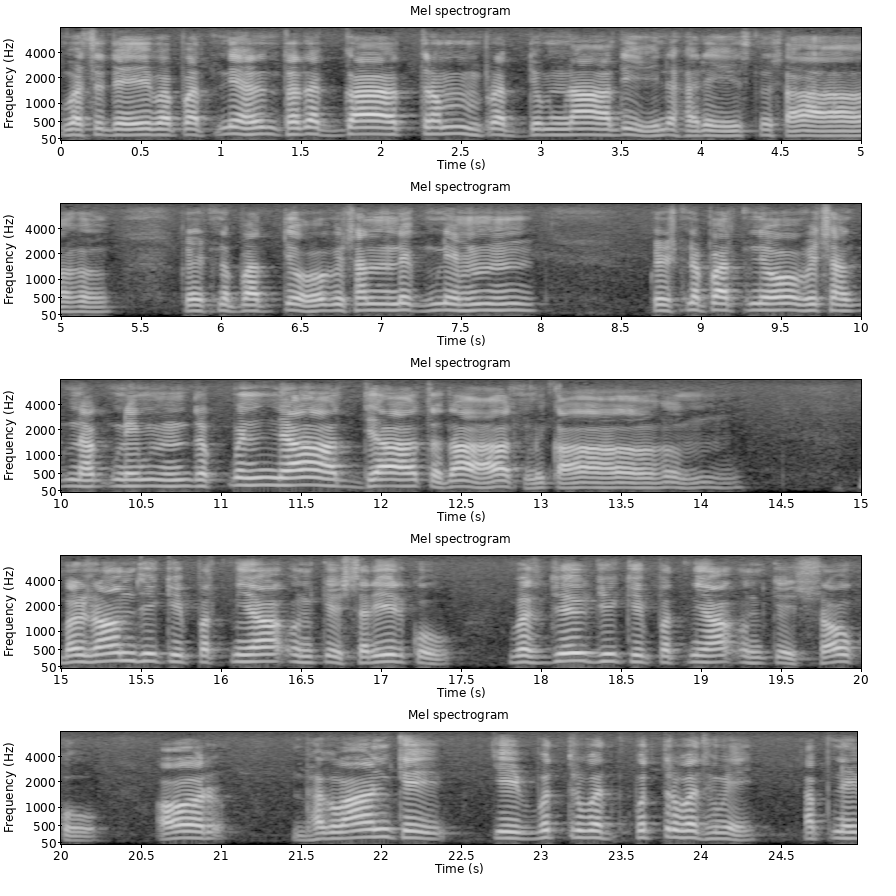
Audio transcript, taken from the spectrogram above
वसुदेव पत्न्य तदगात्रं प्रद्युम्नादीन हरे स्नुषाः कृष्णपत्यो विषन्निग्निं, कृष्णपत्न्यो विषग्निं रुक्मिण्याध्या तदात्मिका बलराम जी की पत्नियाँ उनके शरीर को, वसुदेव जी की पत्नियाँ उनके शव को और भगवान के, की पुत्रवध, पुत्रवधु में अपने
